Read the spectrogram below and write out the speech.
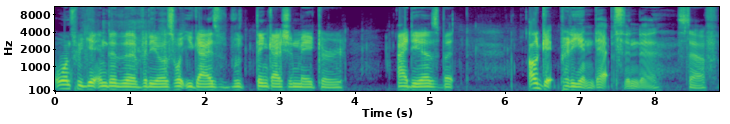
once we get into the videos what you guys would think I should make or ideas, but I'll get pretty in-depth into stuff.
